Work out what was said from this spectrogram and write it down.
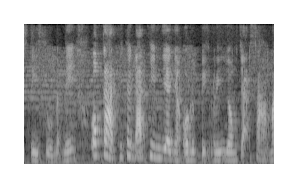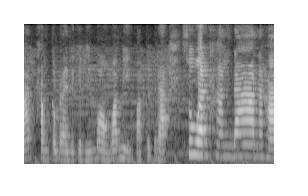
3.40 แบบนี้ โอกาสที่ทางด้านทีมเยือนอย่างโอลิมปิกริยงจะสามารถทำกำไรในเกมนี้มองว่ามีความเป็นไปได้ ส่วนทางด้านนะคะ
